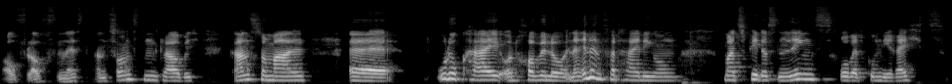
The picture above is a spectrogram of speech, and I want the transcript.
auflaufen lässt. Ansonsten glaube ich ganz normal äh, Udokai und Hovelo in der Innenverteidigung, Mats Petersen links, Robert Gummi rechts.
